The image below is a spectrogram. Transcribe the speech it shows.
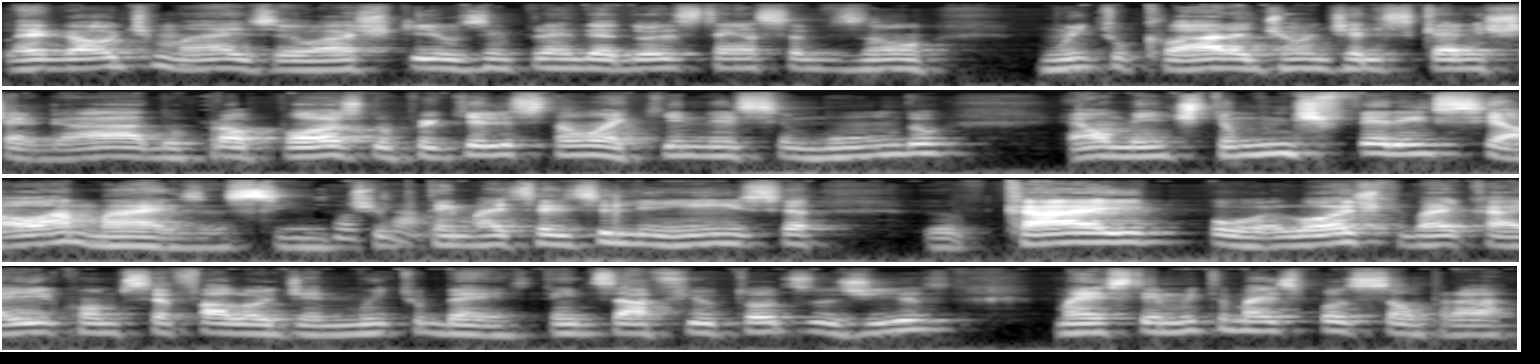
legal demais. Eu acho que os empreendedores têm essa visão muito clara de onde eles querem chegar, do propósito, porque eles estão aqui nesse mundo, realmente tem um diferencial a mais, assim, Total. tipo, tem mais resiliência, cai, pô, é lógico que vai cair, como você falou, Jenny, muito bem, tem desafio todos os dias, mas tem muito mais disposição para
